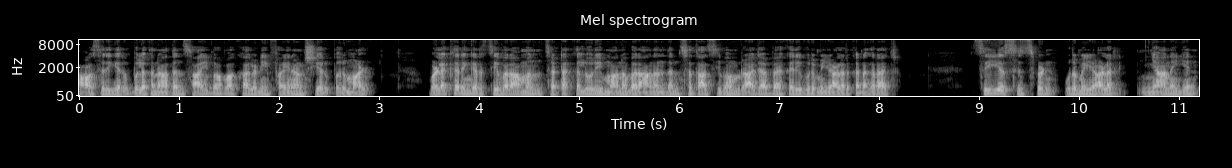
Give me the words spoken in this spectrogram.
ஆசிரியர் உலகநாதன் சாய்பாபா காலனி ஃபைனான்சியர் பெருமாள் வழக்கறிஞர் சிவராமன் சட்டக்கல்லூரி மாணவர் ஆனந்தன் சதாசிவம் ராஜா பேக்கரி உரிமையாளர் கனகராஜ் சிஎஸ் சிஸ்வன் உரிமையாளர் ஞானையன்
